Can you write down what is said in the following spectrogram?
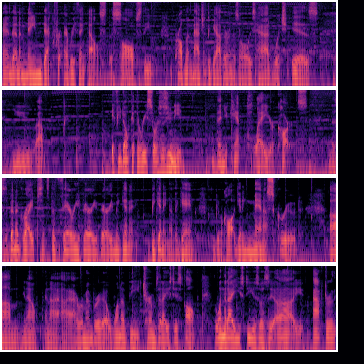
and then a main deck for everything else. This solves the problem that Magic the Gathering has always had, which is you, uh, if you don't get the resources you need, then you can't play your cards. And this has been a gripe since the very, very, very beginning beginning of the game. Some people call it getting mana screwed. Um, you know, and I, I remember one of the terms that I used to use. Oh, the one that I used to use was uh, after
